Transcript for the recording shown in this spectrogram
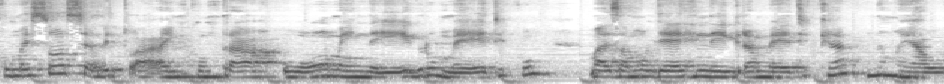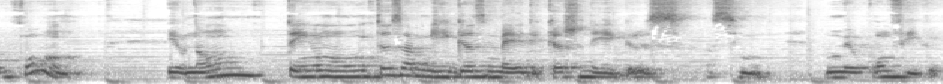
começou a se habituar a encontrar o homem negro médico, mas a mulher negra médica não é algo comum. Eu não tenho muitas amigas médicas negras, assim, no meu convívio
